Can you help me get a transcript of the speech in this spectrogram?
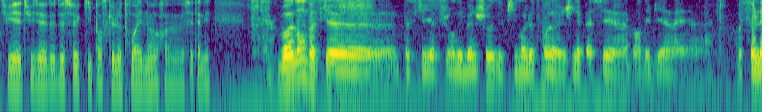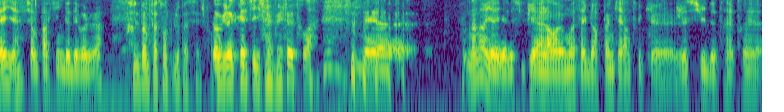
Tu es, tu de, de, ceux qui pensent que le 3 est mort euh, cette année Bon, non, parce que parce qu'il y a toujours des belles choses. Et puis moi, le 3, je l'ai passé à boire des bières et au soleil sur le parking de Devolver. C'est une bonne façon de le passer, je pense. Donc je critique jamais le 3. Mais euh, non, non, il y, a, des super. Alors euh, moi, Cyberpunk est un truc que je suis de très près.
